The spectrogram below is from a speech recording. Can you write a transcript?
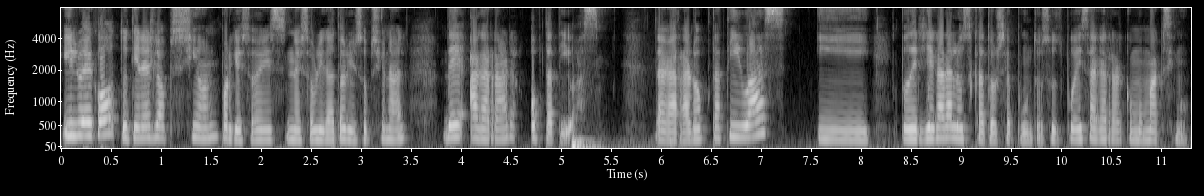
Y luego tú tienes la opción, porque eso es, no es obligatorio, es opcional, de agarrar optativas. De agarrar optativas y poder llegar a los 14 puntos. Tú puedes agarrar como máximo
